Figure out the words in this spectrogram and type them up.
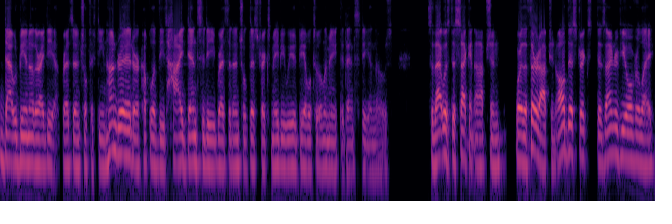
that would be another idea, residential fifteen hundred or a couple of these high density residential districts. Maybe we would be able to eliminate the density in those. So that was the second option, or the third option, all districts, design review overlay.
